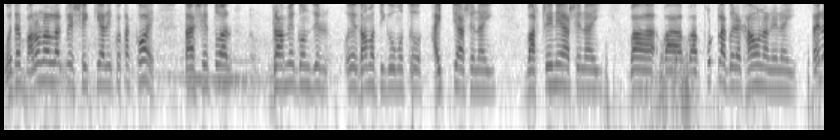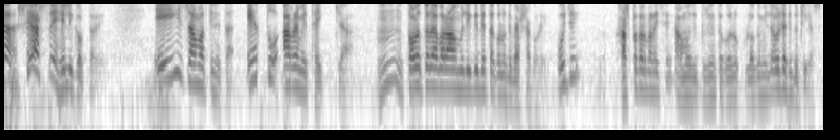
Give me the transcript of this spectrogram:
ওয়েদার ভালো না লাগলে সে কি আর এই কথা কয়? তা সে তো আর গ্রামে গঞ্জের ওই জামাতিকেও মতো হাইটে আসে নাই বা ট্রেনে আসে নাই। বা বা পোটলা করে খাওয়ান আনে নাই, তাই না? সে আসছে হেলিকপ্টারে। এই জামাতি নেতা এত আরামে থাইকা হুম, তলে তলে আবার আওয়ামী লীগের নেতাগুলোকে ব্যবসা করে। ওই যে হাসপাতাল বানাইছে, আওয়ামী লীগের নেতাগুলোকে মিললে, ওইটা কিন্তু ঠিক আছে।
